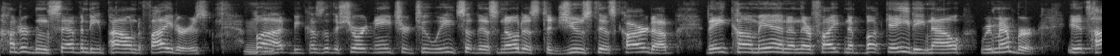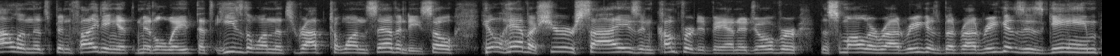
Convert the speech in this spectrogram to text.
170 pound fighters, mm-hmm. but because of the short nature, two weeks of this notice to juice this card up, they come in and they're fighting at buck 80. Now, remember, it's Holland that's been fighting at middleweight. That he's the one that's dropped to 170. So he'll have a sure size and comfort advantage over the smaller Rodriguez. But Rodriguez is game,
